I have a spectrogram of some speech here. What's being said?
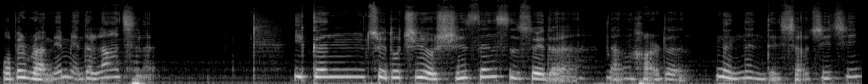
我被软绵绵的拉起来，一根最多只有十三四岁的男孩的嫩嫩的小鸡鸡。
